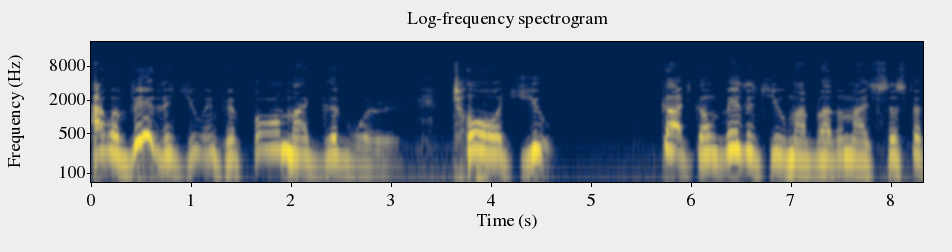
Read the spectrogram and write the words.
I will visit you and perform my good word towards you God's going to visit you, my brother, my sister,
